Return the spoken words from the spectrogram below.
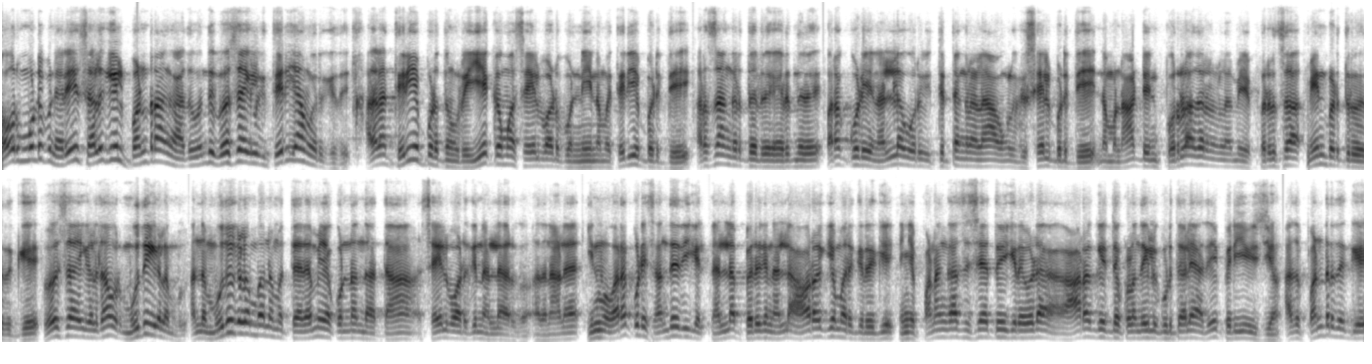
கவர்மெண்ட் இப்ப நிறைய சலுகைகள் பண்றாங்க. அது வந்து விவசாயிகளுக்கு தெரியாம இருக்குது. அதெல்லாம் தெரியப்படுத்தணும். ஒரு இயக்கமா செயல்பாடு பண்ணி நம்ம தெரியப்படுத்தி அரசாங்கத்துல இருந்து வரக்கூடிய நல்ல ஒரு திட்டங்கள் எல்லாம் அவங்களுக்கு செயல்படுத்தி நம்ம நாட்டின் பொருளாதார நிலைமையை பெருசா மேம்படுத்துவதற்கு விவசாயிகள் தான் ஒரு முதுகெலும்பு. அந்த முதுகெலும்பை நம்ம திறமையை கொண்டு வந்தா தான் செயல்பாடுக்கு நல்லா இருக்கும். அதனால இன்னும் வரக்கூடிய சந்ததிகள் நல்லா பெருகு நல்ல ஆரோக்கியமா இருக்கிறதுக்கு நீங்க பணம் காசு சேர்த்து வைக்கிறத விட ஆரோக்கியத்தை குழந்தைகளுக்கு கொடுத்தாலே அதே பெரிய விஷயம். அதை பண்றதுக்கு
